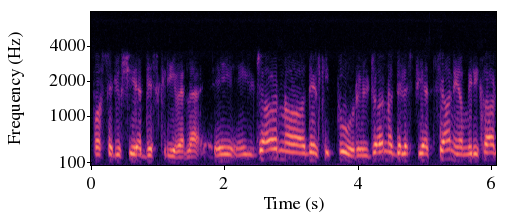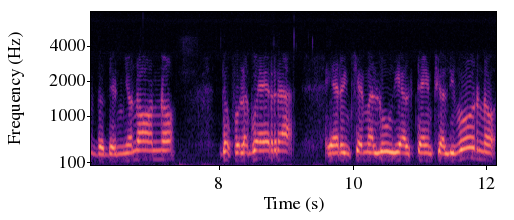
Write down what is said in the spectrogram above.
possa riuscire a descriverla. E, il giorno del Kippur, il giorno dell'espiazione, io mi ricordo del mio nonno, dopo la guerra, ero insieme a lui al Tempio a Livorno,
